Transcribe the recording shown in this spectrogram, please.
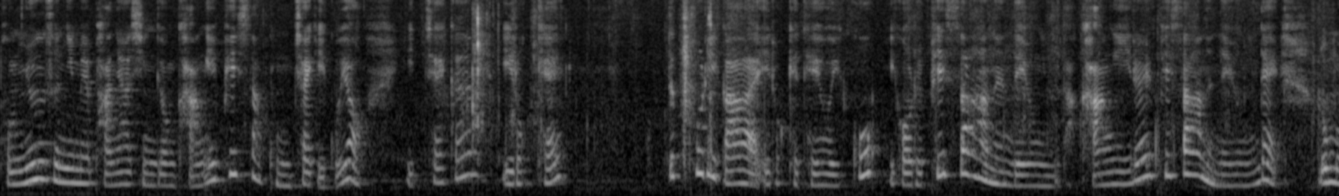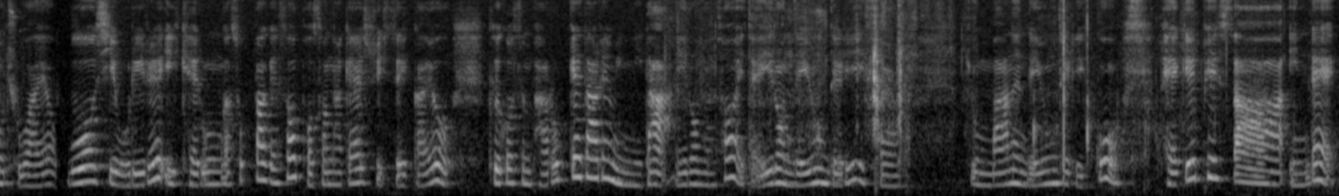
법륜 스님의 반야신경 강의 필사 공책이고요. 이 책은 이렇게 뜻풀이가 이렇게 되어 있고 이거를 필사하는 내용입니다. 강의를 필사하는 내용인데 너무 좋아요. 무엇이 우리를 이 괴로움과 속박에서 벗어나게 할 수 있을까요? 그것은 바로 깨달음입니다. 이러면서 이제 이런 내용들이 있어요. 좀 많은 내용들이 있고 100일 필사인데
